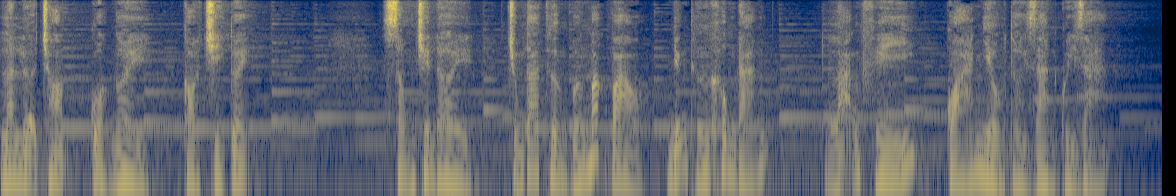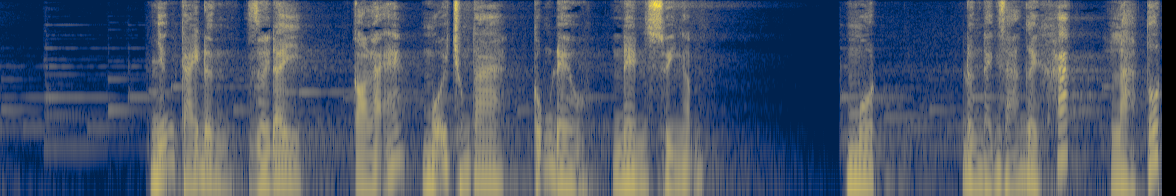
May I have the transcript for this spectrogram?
là lựa chọn của người có trí tuệ. Sống trên đời, chúng ta thường vướng mắc vào những thứ không đáng, lãng phí quá nhiều thời gian quý giá. Những cái đừng dưới đây, có lẽ mỗi chúng ta cũng đều nên suy ngẫm. Một, đừng đánh giá người khác là tốt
